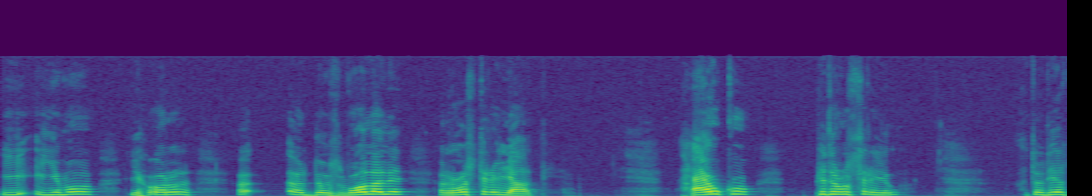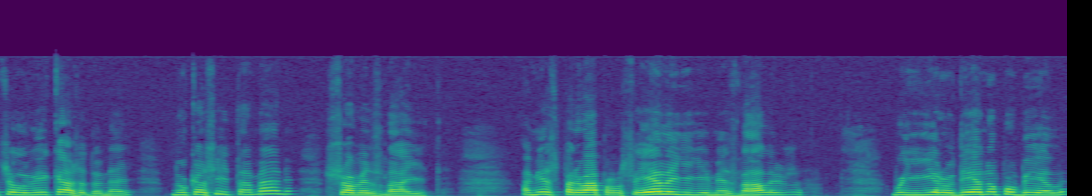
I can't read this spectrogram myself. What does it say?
і йому його е, е, дозволили розстріляти. Гевку під розстріл. Тоді чоловік каже до неї, ну кажіть на мене, що ви знаєте. А ми сперва просили її, ми знали вже, бо її родину побили.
